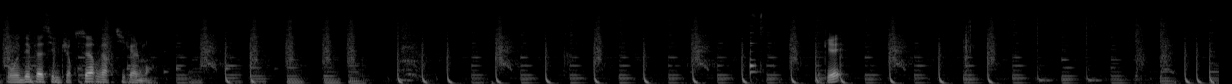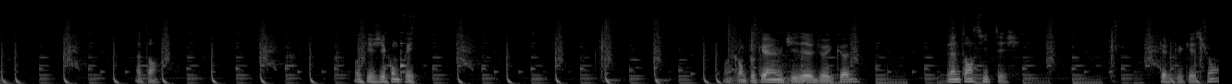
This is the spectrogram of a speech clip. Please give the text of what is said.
pour déplacer le curseur verticalement. Ok. Attends. Ok, j'ai compris. Donc on peut quand même utiliser le Joy-Con. L'intensité. Quelques questions.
